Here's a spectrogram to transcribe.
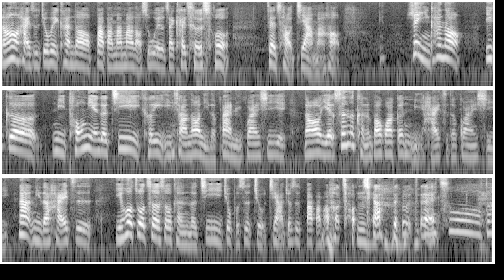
然后孩子就会看到爸爸妈妈老是为了在开车的时候在吵架嘛，哈，所以你看到一个你童年的记忆可以影响到你的伴侣关系，然后也甚至可能包括跟你孩子的关系，那你的孩子。以后坐车的时候，可能的记忆就不是酒驾，就是爸爸妈妈吵架，嗯、对不对？没错，对。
